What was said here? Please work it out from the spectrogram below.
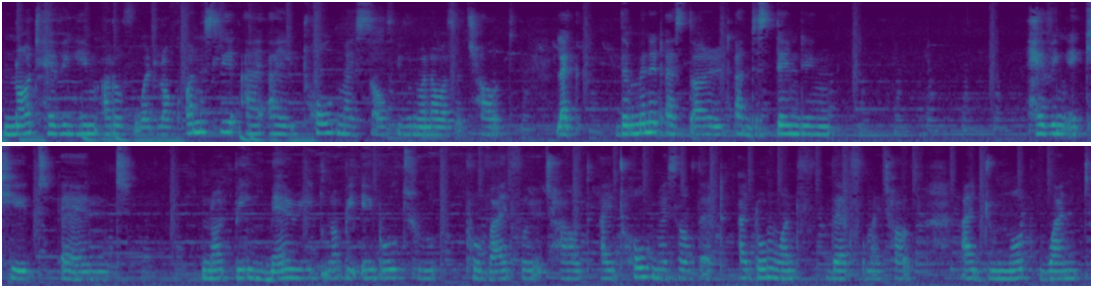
not having him out of wedlock. Honestly, I, I told myself even when I was a child, like the minute I started understanding having a kid and not being married, not be able to provide for your child, I told myself that I don't want that for my child. I do not want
